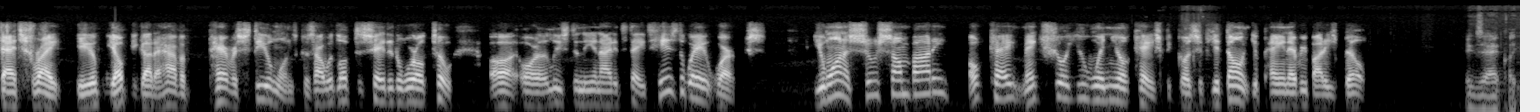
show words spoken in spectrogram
That's right. You, yep, you got to have a pair of steel ones because I would love to say to the world too, uh, or at least in the United States. Here's the way it works. You want to sue somebody? Okay, make sure you win your case because if you don't, you're paying everybody's bill. Exactly.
